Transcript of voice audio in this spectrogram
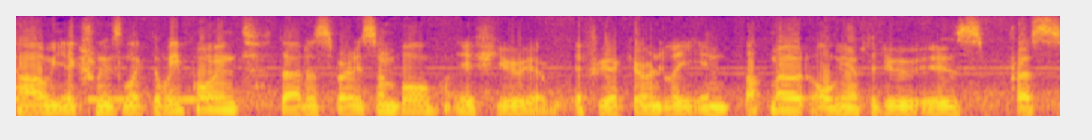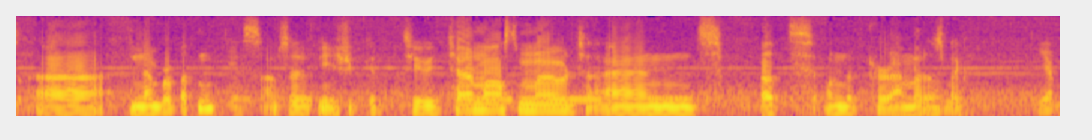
how we actually select the waypoint. That is very simple. If you if we are currently in BUT mode, all we have to do is press uh, a number button. Yes, absolutely. You should get to Terramaster mode and BUT on the parameters like Yep.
